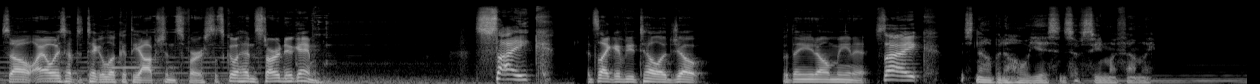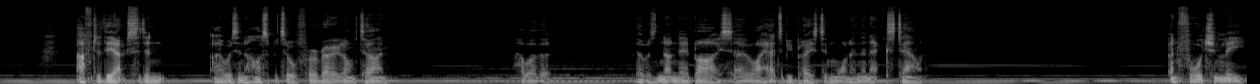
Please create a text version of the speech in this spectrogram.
So I always have to take a look at the options first. Let's go ahead and start a new game. Psych! It's like if you tell a joke, but then you don't mean it. Psych! It's now been a whole year since I've seen my family. After the accident, I was in hospital for a very long time. However, there was none nearby, so I had to be placed in one in the next town. Unfortunately,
